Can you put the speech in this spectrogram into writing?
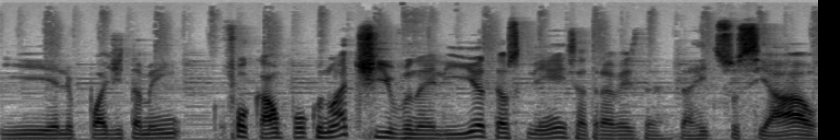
E ele pode também focar um pouco no ativo, né? Ele ir até os clientes através da, da rede social,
